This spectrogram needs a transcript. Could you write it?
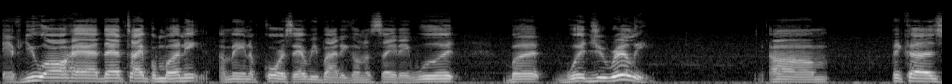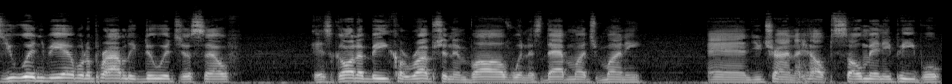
if you all had that type of money, I mean, of course, everybody gonna say they would, but would you really? Um, because you wouldn't be able to probably do it yourself it's going to be corruption involved when it's that much money and you're trying to help so many people.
